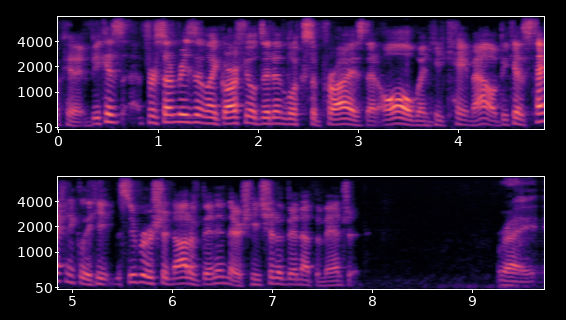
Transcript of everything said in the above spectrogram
okay, because for some reason like Garfield didn't look surprised at all when he came out because technically he Subaru should not have been in there. He should have been at the mansion. Right.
